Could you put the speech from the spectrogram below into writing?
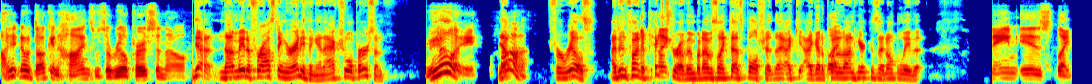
I didn't know Duncan Hines was a real person, though. yeah, not made of frosting or anything, an actual person Really? Yeah, Huh. for reals. I didn't find a Like- like- picture of him, but I was like, that's bullshit. I, I got to put Like- it on here because I don't believe it. Name is like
